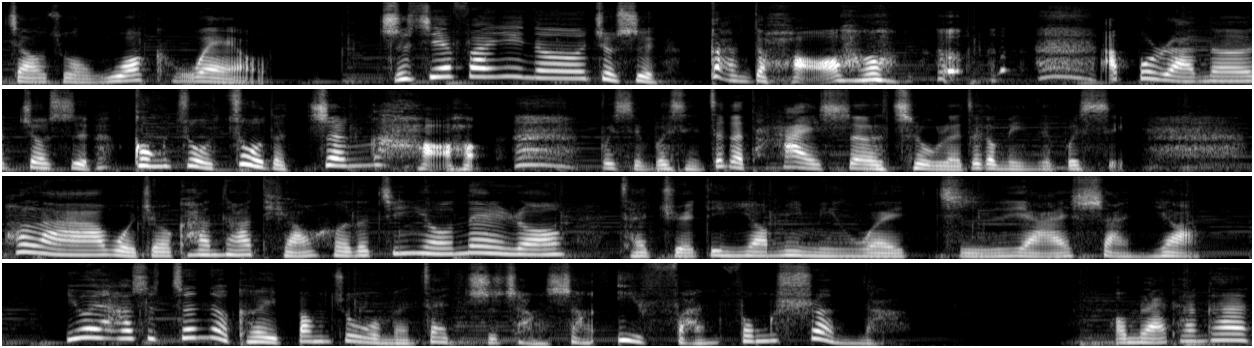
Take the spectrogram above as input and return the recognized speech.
叫做 Work Well，直接翻译呢就是干得好。啊，不然呢，就是工作做得真好。不行不行，这个太社畜了，这个名字不行。后来啊，我就看它调和的精油内容，才决定要命名为直牙闪耀，因为它是真的可以帮助我们在职场上一帆风顺呐、我们来看看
